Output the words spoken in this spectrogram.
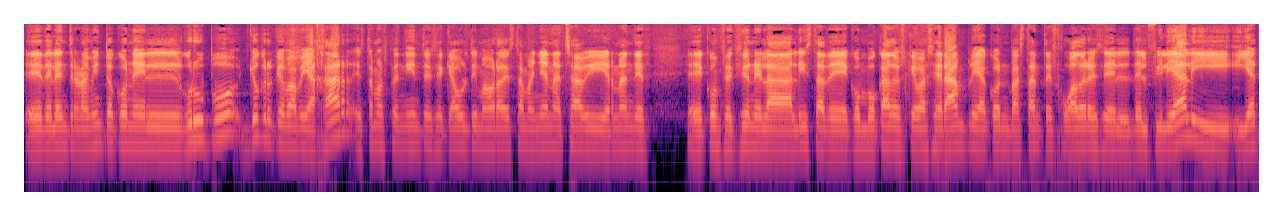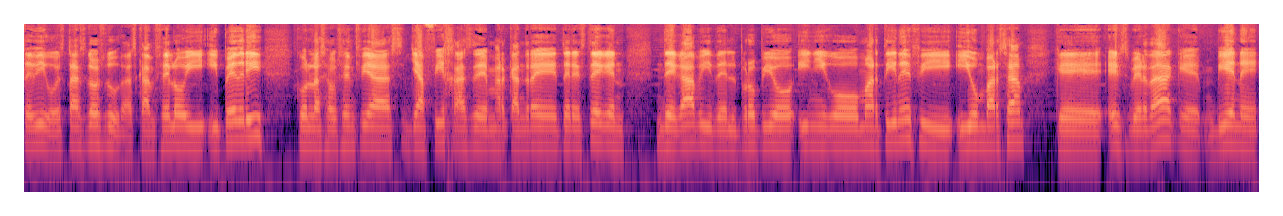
eh, del entrenamiento con el grupo. Yo creo que va a viajar. Estamos pendientes de que a última hora de esta mañana Xavi Hernández eh, confeccione la lista de convocados que va a ser amplia con bastantes jugadores del, filial y, ya te digo, estas dos dudas, Cancelo y, Pedri, con las ausencias ya fijas de Marc-André Ter Stegen, de Gaby, del propio Íñigo Martínez y, un Barça que es verdad que viene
